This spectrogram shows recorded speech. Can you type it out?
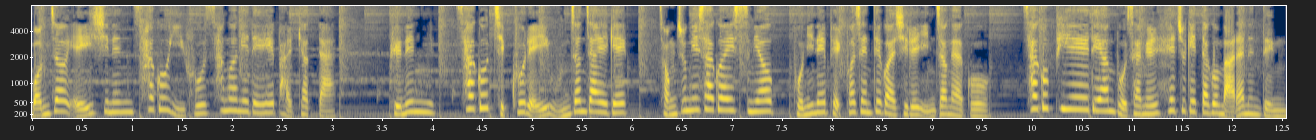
먼저 A씨는 사고 이후 상황에 대해 밝혔다. 그는 사고 직후 레이 운전자에게 정중히 사과했으며 본인의 100% 과실을 인정하고 사고 피해에 대한 보상을 해주겠다고 말하는 등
